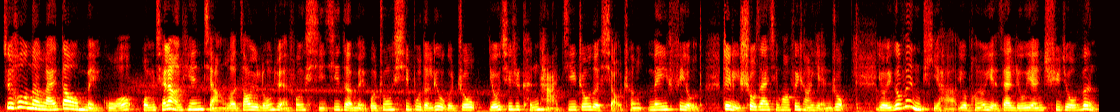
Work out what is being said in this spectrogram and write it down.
最后呢，来到美国，我们前两天讲了遭遇龙卷风袭击的美国中西部的六个州，尤其是肯塔基州的小城 Mayfield，这里受灾情况非常严重。有一个问题哈，有朋友也在留言区就问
